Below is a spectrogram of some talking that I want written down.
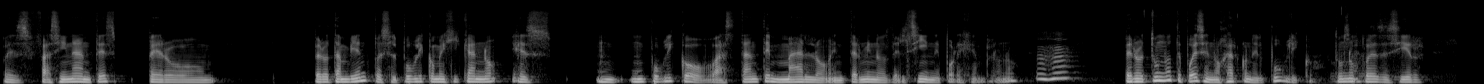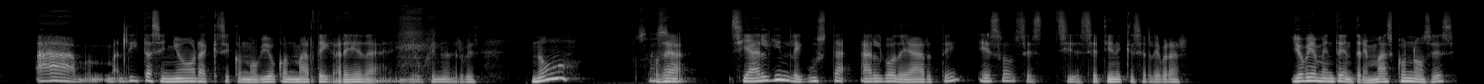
pues, fascinantes, pero, pero también, pues, el público mexicano es un, público bastante malo en términos del cine, por ejemplo, ¿no? Pero tú no te puedes enojar con el público. Tú no puedes decir, ah, maldita señora que se conmovió con Marta y Gareda y Eugenio Derbez. No. O sea, si a alguien le gusta algo de arte, eso se, se, tiene que celebrar. Y obviamente, entre más conoces,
